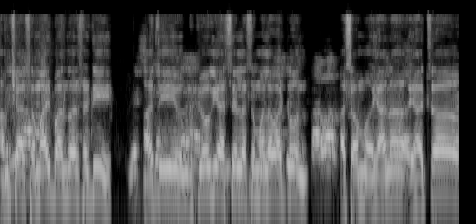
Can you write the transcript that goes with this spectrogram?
आमच्या समाज बांधवासाठी अति उपयोगी असेल असं मला वाटून असं ह्यानं ह्याचं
